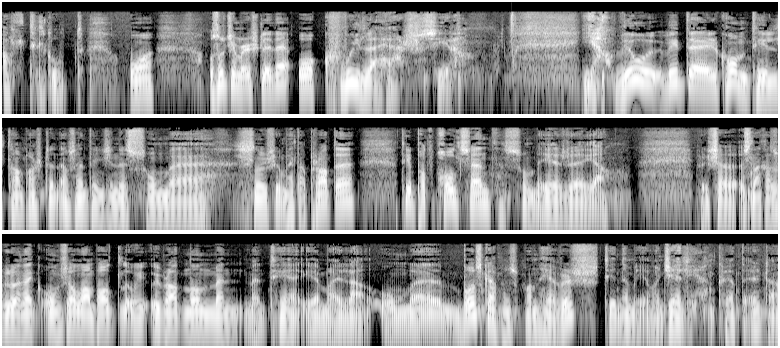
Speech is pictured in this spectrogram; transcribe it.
alt til god. Og, og så kommer det og kvile her, sier han. Ja, vi, vi er kom til tannparten av sendingene som uh, snur seg om hette prate, til Pott Poulsen, som er, uh, ja, vi skal snakke så grønne om selv om Pott og i praten noen, men, men til er mer om uh, bådskapen som han hever, til nemlig evangeliet, hva er det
